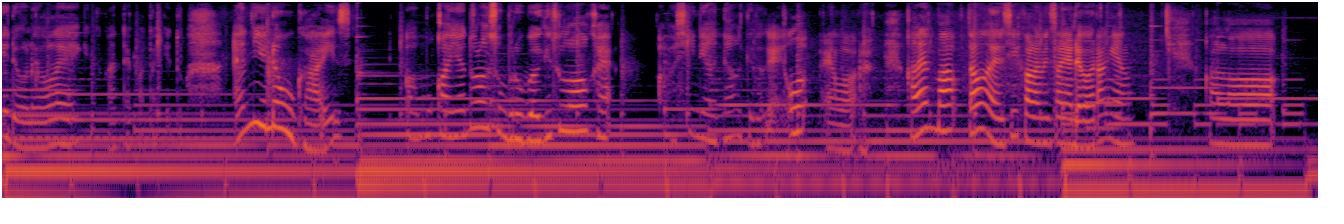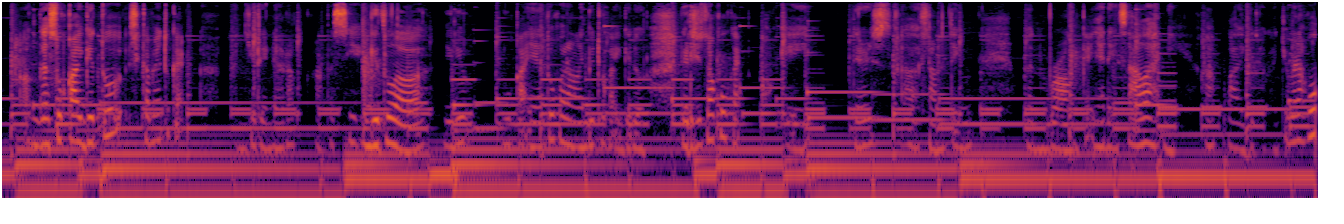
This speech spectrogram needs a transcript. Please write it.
ini ada oleh-oleh gitu kan teh kota gitu and you know guys uh, mukanya tuh langsung berubah gitu loh kayak apa sih ini anak? Gitu kayak oh, elo. Kalian tahu gak sih kalau misalnya ada orang yang kalau nggak suka gitu sikapnya tuh kayak anjir ini apa sih? Gitu loh. Jadi mukanya tuh kurang lebih tuh kayak gitu. Dari situ aku kayak oke okay, there's uh, something went wrong. Kayaknya ada yang salah nih apa gitu kan. Cuman aku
